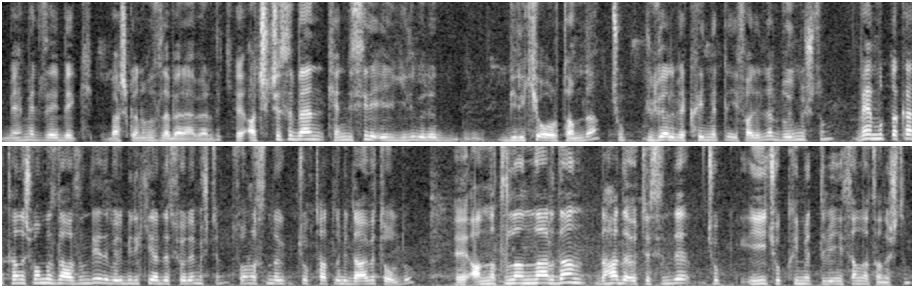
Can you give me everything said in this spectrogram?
Mehmet Zeybek başkanımızla beraberdik. E, açıkçası ben kendisiyle ilgili böyle bir iki ortamda çok güzel ve kıymetli ifadeler duymuştum. Ve mutlaka tanışmamız lazım diye de böyle bir iki yerde söylemiştim. Sonrasında çok tatlı bir davet oldu. E, anlatılanlardan daha da ötesinde çok iyi, çok kıymetli bir insanla tanıştım.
